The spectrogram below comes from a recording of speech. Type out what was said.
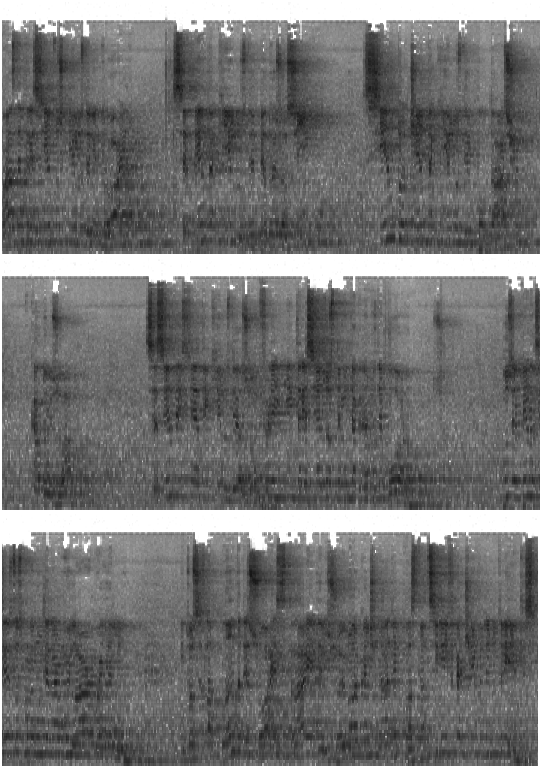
mais de 300 kg de nitrógeno, 70 kg de P2O5, 180 kg de potássio, K2O, 67 kg de azufre e 330 gramas de boro. Use apenas estes para não quedar muito largo aí ali. Então, a planta de soja extrai do suelo uma quantidade bastante significativa de nutrientes.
